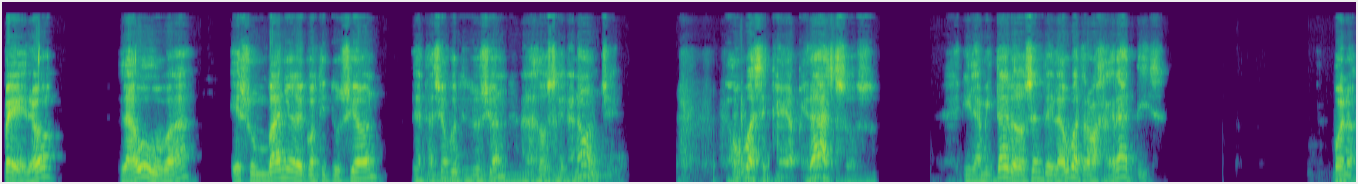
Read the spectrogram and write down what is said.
Pero la UBA es un baño de constitución, de la estación constitución, a las 12 de la noche. La UBA se cae a pedazos. Y la mitad de los docentes de la UBA trabaja gratis. Bueno,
